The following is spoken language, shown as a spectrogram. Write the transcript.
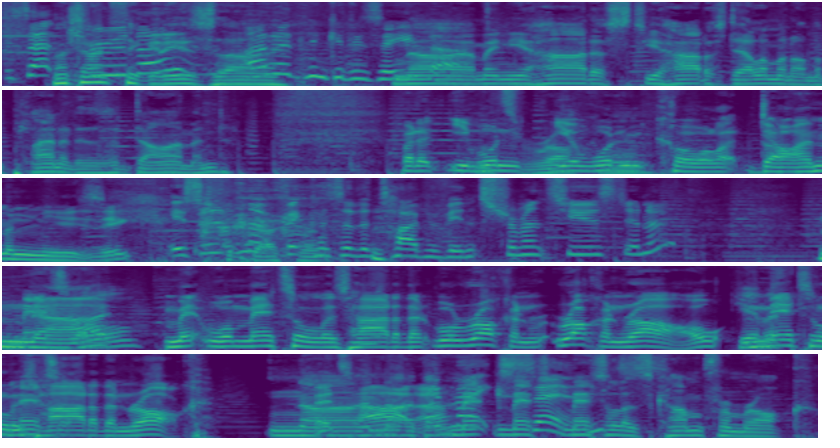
Is that I true? don't think it though? is, though. I don't think it is either. No, I mean your hardest, your hardest element on the planet is a diamond. But it, you wouldn't rock, you wouldn't man. call it diamond music. Isn't it because of the type of instruments used in it? Metal? No, me, well, metal is harder than well, rock and rock and roll. Yeah, but metal is metal- harder than rock. No, It's no, harder. but It makes sense. metal has come from rock,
